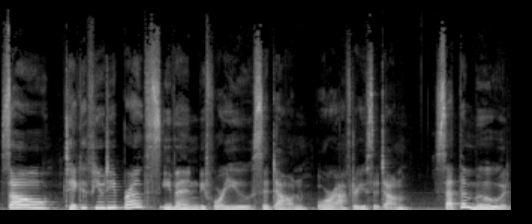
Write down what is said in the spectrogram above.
So, take a few deep breaths even before you sit down or after you sit down. Set the mood,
